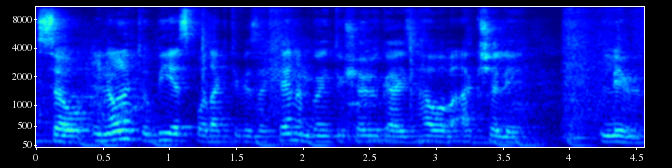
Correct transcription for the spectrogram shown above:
So in order to be as productive as I can, I'm going to show you guys how I actually live.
